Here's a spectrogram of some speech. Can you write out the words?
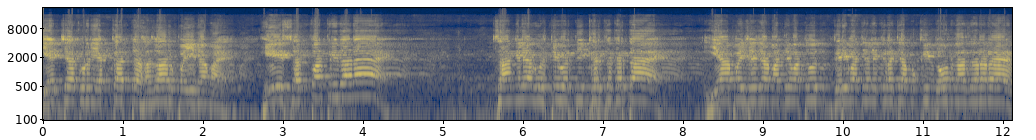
यांच्याकडून एकाहत्तर हजार रुपये इनाम आहे. हे सत्पात्री दान आहे. चांगल्या गोष्टीवरती खर्च करताय. या पैशाच्या माध्यमातून गरिबाच्या लेकराच्या मुखी दोन घास जाणार आहेत.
